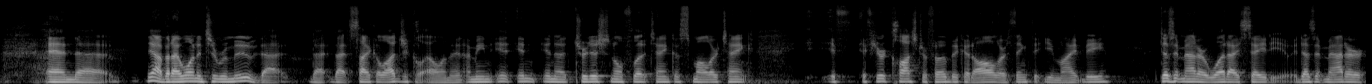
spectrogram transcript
and uh, yeah, but I wanted to remove that that that psychological element. I mean, in, in in a traditional float tank, a smaller tank, if if you're claustrophobic at all or think that you might be, it doesn't matter what I say to you. It doesn't matter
